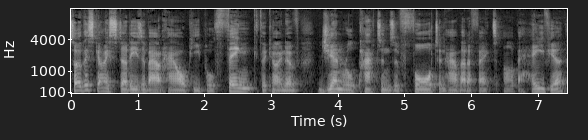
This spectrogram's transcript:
So, this guy studies about how people think, the kind of general patterns of thought, and how that affects our behavior.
